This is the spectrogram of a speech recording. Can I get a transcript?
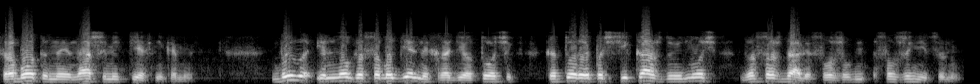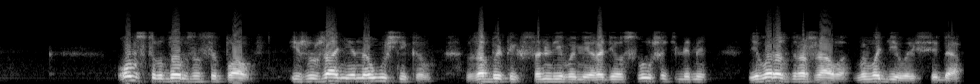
сработанные нашими техниками. Было и много самодельных радиоточек, которые почти каждую ночь досаждали Солженицыну. Он с трудом засыпал, и жужжание наушников, забытых сонливыми радиослушателями, его раздражало, выводило из себя.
